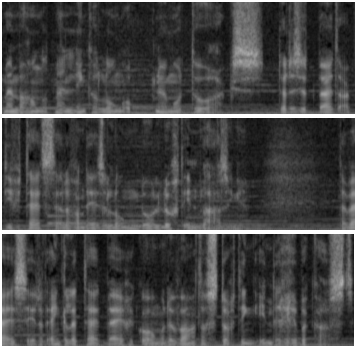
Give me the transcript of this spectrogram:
Men behandelt mijn linkerlong op pneumothorax. Dat is het buitenactiviteit stellen van deze long door luchtinblazingen. Daarbij is sedert enkele tijd bijgekomen de waterstorting in de ribbenkast.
